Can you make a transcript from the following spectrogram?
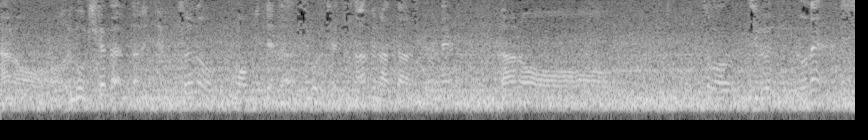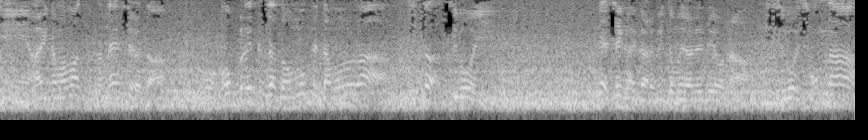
あの動き方だったりっていうそういうのも見てたらすごい切なくなったんですけどね。あのその自分のね自身ありのままのね姿コンプレックスだと思ってたものが実はすごい、ね、世界から認められるようなすごいそんな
